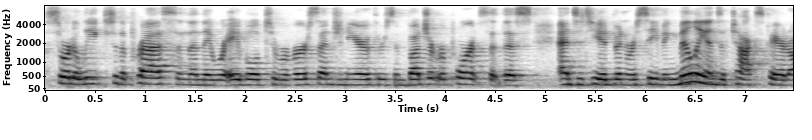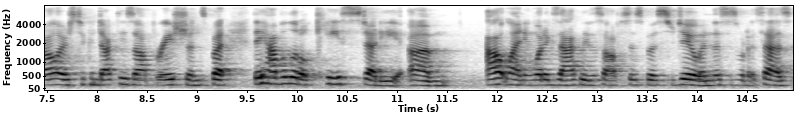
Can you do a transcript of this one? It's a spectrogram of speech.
sort of leaked to the press, and then they were able to reverse engineer through some budget reports that this entity had been receiving millions of taxpayer dollars to conduct these operations. But they have a little case study um, outlining what exactly this office is supposed to do, and this is what it says.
